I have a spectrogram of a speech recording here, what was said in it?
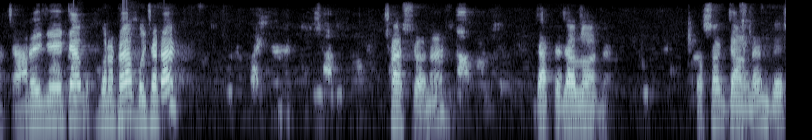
আচ্ছা আর এই যে এটা বড়টা বলছাটা? সাতশো না? যাতে দর্শক জানলেন বেশ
